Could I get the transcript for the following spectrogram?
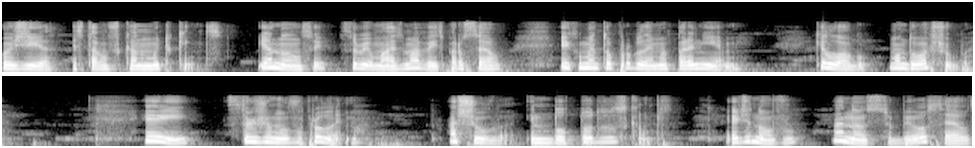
Os dias estavam ficando muito quentes, e Anansi subiu mais uma vez para o céu e comentou o problema para Niame, que logo mandou a chuva. E aí surgiu um novo problema. A chuva inundou todos os campos, e de novo Anansi subiu aos céus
